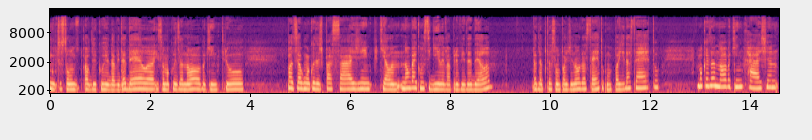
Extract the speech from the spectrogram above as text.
muitos sons ao decorrer da vida dela. Isso é uma coisa nova que entrou. Pode ser alguma coisa de passagem, porque ela não vai conseguir levar para a vida dela. A adaptação pode não dar certo, como pode dar certo uma coisa nova que encaixa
